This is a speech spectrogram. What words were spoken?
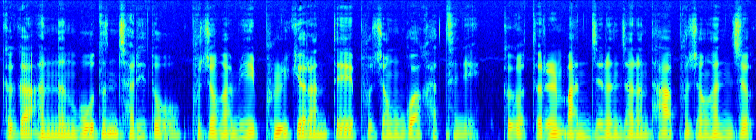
그가 앉는 모든 자리도 부정함이 불결한 때의 부정과 같으니 그것들을 만지는 자는 다 부정한즉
